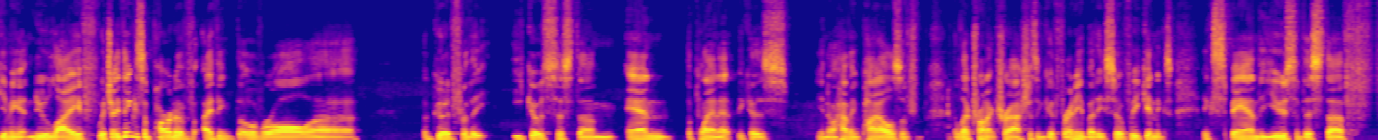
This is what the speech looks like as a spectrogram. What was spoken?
giving it new life, which I think is a part of I think the overall uh, a good for the ecosystem and the planet because you know having piles of electronic trash isn't good for anybody. So if we can ex- expand the use of this stuff,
